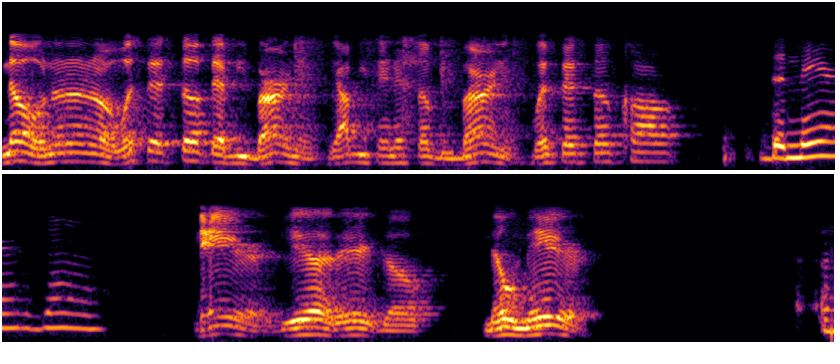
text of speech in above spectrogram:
No, no, no, no. What's that stuff that be burning? Y'all be saying that stuff be burning. What's that stuff called? The Nair, John? Nair. Yeah, there you go. No Nair. Uh,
